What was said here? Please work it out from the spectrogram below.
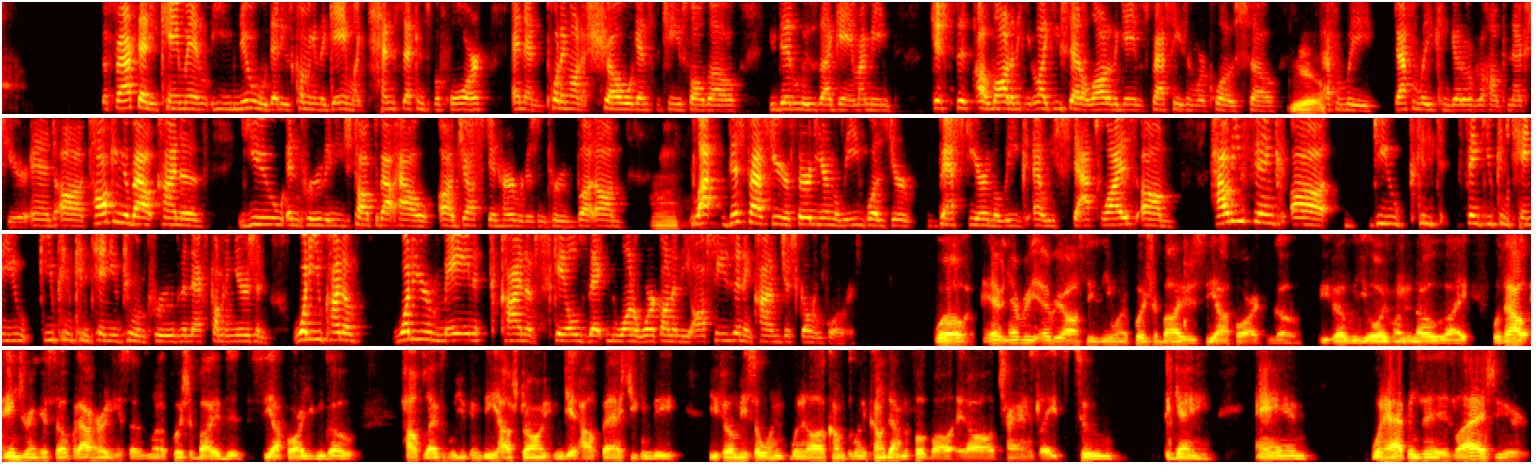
The fact that he came in, he knew that he was coming in the game like 10 seconds before and then putting on a show against the Chiefs, although you did lose that game. I mean, just the, a lot of the, like you said, a lot of the games past season were close. So Yeah. definitely, definitely can get over the hump next year. And uh, talking about kind of you improving, you just talked about how uh, Justin Herbert has improved, but um, Mhm. la- this past year, your third year in the league was your best year in the league, at least stats wise. Um, how do you think? Uh, do you con- think you continue? You can continue to improve the next coming years, and what do you kind of? What are your main kind of skills that you want to work on in the off season and kind of just going forward? Well, every every every off season, you want to push your body to see how far it can go. You feel me? You always want to know, like, without injuring yourself, without hurting yourself, you want to push your body to, to see how far you can go, how flexible you can be, how strong you can get, how fast you can be. You feel me? So when when it all comes when it comes down to football, it all translates to the game. And what happens is last year,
